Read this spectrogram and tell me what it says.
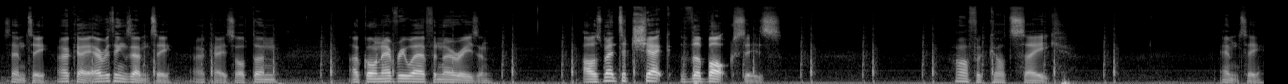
It's empty. Okay, everything's empty. Okay, so I've done... I've gone everywhere for no reason. I was meant to check the boxes. Oh, for God's sake. Empty.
